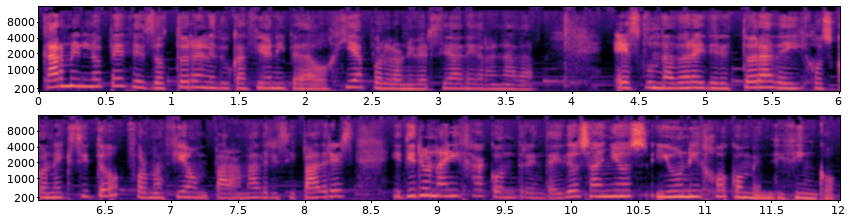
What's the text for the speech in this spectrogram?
Carmen López es doctora en Educación y Pedagogía por la Universidad de Granada. Es fundadora y directora de Hijos con Éxito, formación para madres y padres, y tiene una hija con 32 años y un hijo con 25.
